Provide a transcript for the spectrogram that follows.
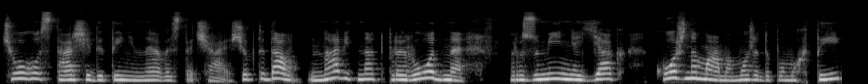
чого старшій дитині не вистачає, щоб ти дав навіть надприродне розуміння, як кожна мама може допомогти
